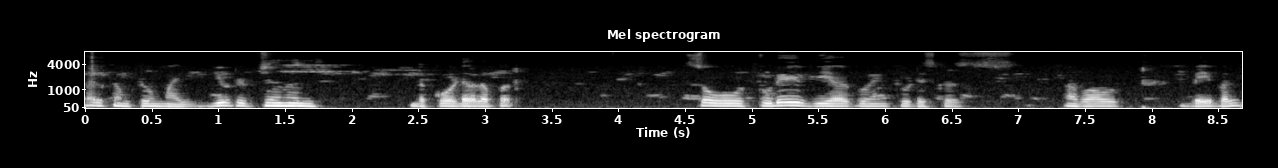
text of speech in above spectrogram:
Welcome to my youtube channel the cool developer. So today we are going to discuss about babel.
